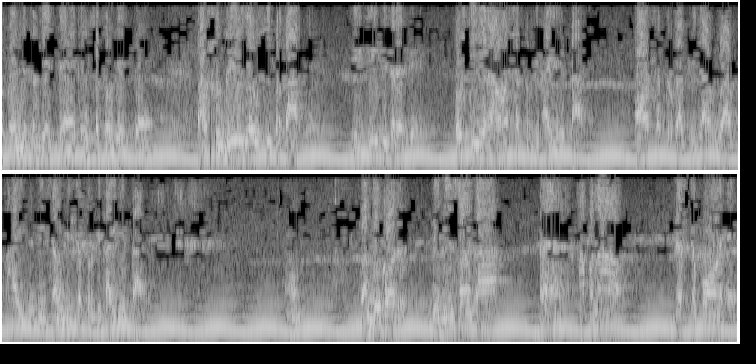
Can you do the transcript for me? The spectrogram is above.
तो कहीं मित्र देखते हैं, कहीं शत्रु देखते हैं। और सुग्रीव जो उसी प्रकार से, एक जीव की तरह से तो उसके लिए रावण शत्रु दिखाई देता है। और शत्रु का भेजा हुआ भाई विभीषण भी शत्रु दिखाई देता है। हाँ? तो देखो विभीषण का, अपना दृष्टिकोण है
